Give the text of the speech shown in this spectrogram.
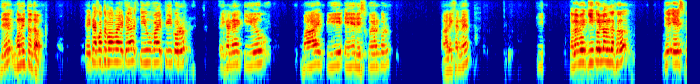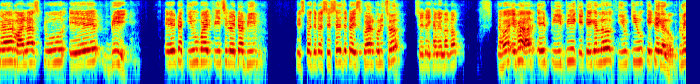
দিয়ে গণিত দাও। এটা কত পাবা এটা? কিউ বাই পি করো। এখানে কিউ বাই পি এর স্কোয়ার করো। আর এখানে তাহলে আমি কি করলাম দেখো? যে A square minus two A B এটা কিউ বাই পি ছিল, এটা বি স্কোয়ার যেটা শেষে যেটা স্কোয়ার করেছ, সেটা এখানে লাগাও। দেখো, এবার এই পি পি কেটে গেল কিউ কিউ কেটে গেল। তুমি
